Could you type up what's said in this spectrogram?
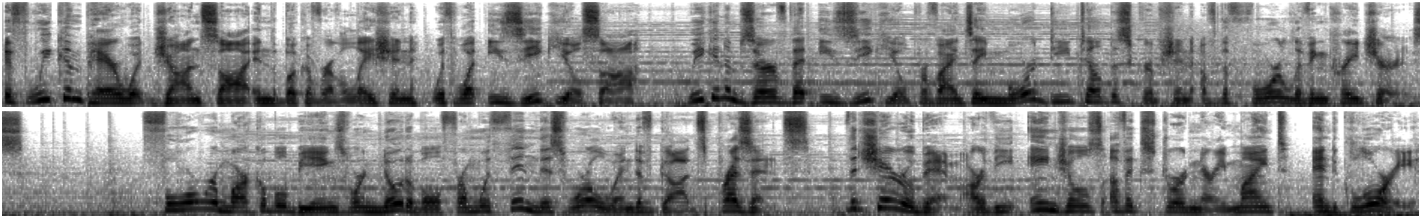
If we compare what John saw in the book of Revelation with what Ezekiel saw, we can observe that Ezekiel provides a more detailed description of the four living creatures. Four remarkable beings were notable from within this whirlwind of God's presence. The cherubim are the angels of extraordinary might and glory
